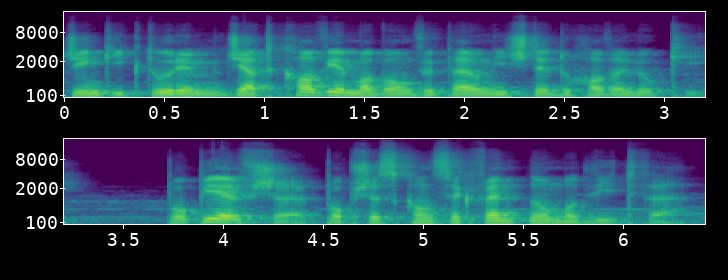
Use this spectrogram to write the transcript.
dzięki którym dziadkowie mogą wypełnić te duchowe luki. Po pierwsze, poprzez konsekwentną modlitwę.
